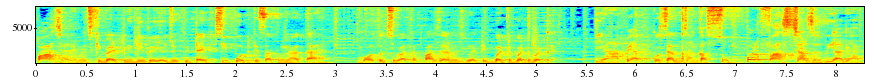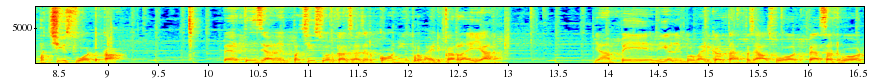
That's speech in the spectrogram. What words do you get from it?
पाँच हज़ार एम की बैटरी दी गई है, जो कि टाइप सी पोर्ट के साथ में आता है। बहुत अच्छी बात है, पाँच हज़ार एम की बैटरी। बट बट बट यहाँ पे आपको सैमसंग का सुपर फास्ट चार्जर दिया गया है, पच्चीस वॉट का। पैंतीस हज़ार में पच्चीस वॉट का चार्जर कौन ही प्रोवाइड कर रहा है यार? यहाँ पे रियलमी प्रोवाइड करता है पचास वॉट पैंसठ वॉट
